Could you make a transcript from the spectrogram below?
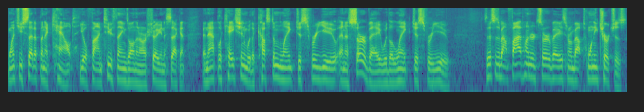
Once you set up an account, you'll find two things on there, I'll show you in a second an application with a custom link just for you, and a survey with a link just for you. So this is about 500 surveys from about 20 churches.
